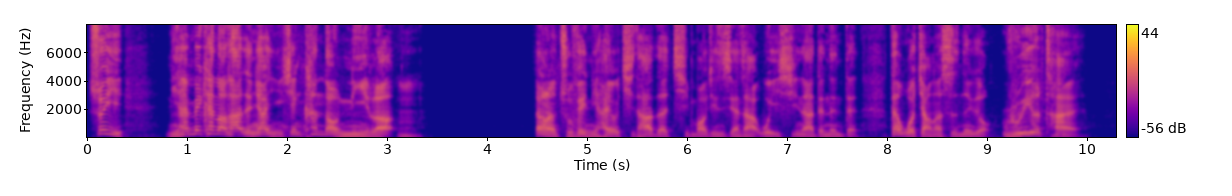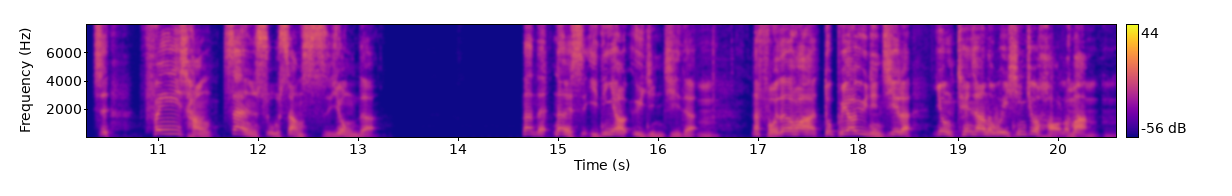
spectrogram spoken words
所以。你还没看到他，人家已经先看到你了。嗯，当然，除非你还有其他的情报、监视监察、卫星啊等等等。但我讲的是那种 real time，是非常战术上使用的。那的那个是一定要预警机的。嗯，那否则的话都不要预警机了，用天上的卫星就好了嘛。嗯嗯，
